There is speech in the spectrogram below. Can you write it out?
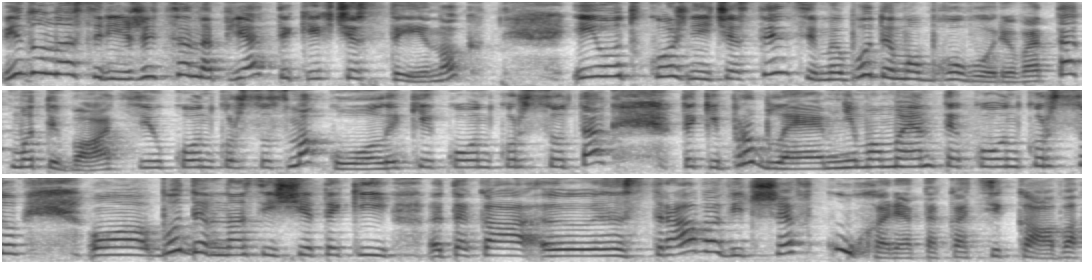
Він у нас ріжеться на п'ять таких частинок. І от в кожній частинці ми будемо обговорювати так, мотивацію конкурсу, смаколики конкурсу, так, такі проблемні моменти конкурсу. О, буде в нас іще такий, е, така е, страва від шеф-кухаря, така цікава.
